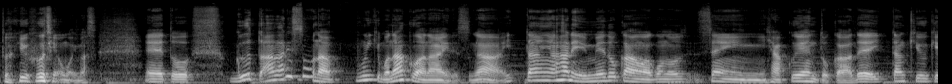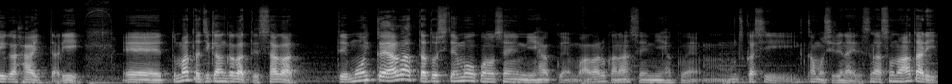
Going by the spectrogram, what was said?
というふうに思います。えっ、ー、と、ぐっと上がりそうな雰囲気もなくはないですが、一旦やはりメド感はこの1100円とかで一旦休憩が入ったり、えっ、ー、と、また時間かかって下がって、もう一回上がったとしても、この1200円も上がるかな、1200円、難しいかもしれないですが、そのあたり、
